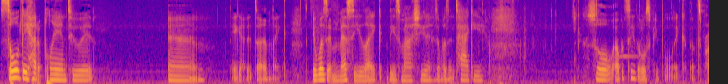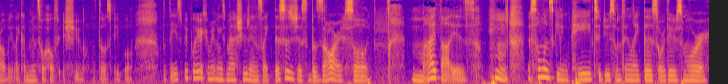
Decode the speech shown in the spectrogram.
So they had a plan to it and they got it done. Like it wasn't messy like these mass shootings. It wasn't tacky. So I would say those people, like, that's probably like a mental health issue with those people. But these people here committing these mass shootings, like, this is just bizarre. So my thought is hmm, if someone's getting paid to do something like this, or there's more,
